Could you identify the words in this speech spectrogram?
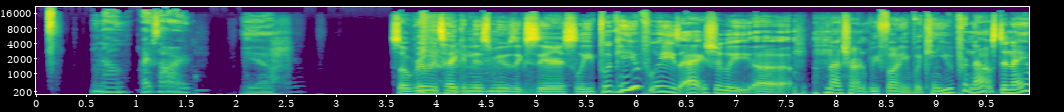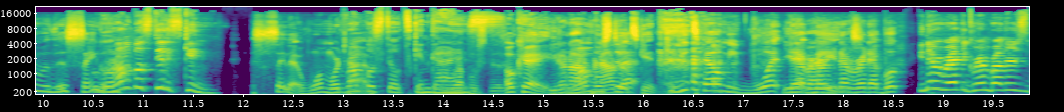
you know, life's hard. Yeah. So really taking this music seriously. Can you please actually uh I'm not trying to be funny, but can you pronounce the name of this single? Rumpelstiltskin. Say that one more time. Rumpelstiltskin, guys. Rumpelstiltskin. Okay. You don't know how to pronounce that? Rumpelstiltskin. Can you tell me what You that never heard? You never read that book? You never read the Grimm Brothers?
